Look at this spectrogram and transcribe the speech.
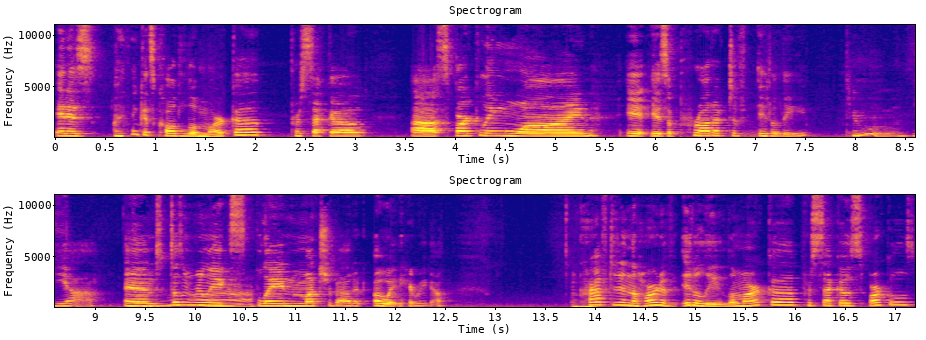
It is, I think it's called La Marca Prosecco uh, sparkling wine. It is a product of Italy. Ooh. Yeah. And it doesn't really explain much about it. Oh, wait, here we go. Crafted in the heart of Italy, La Marca Prosecco sparkles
